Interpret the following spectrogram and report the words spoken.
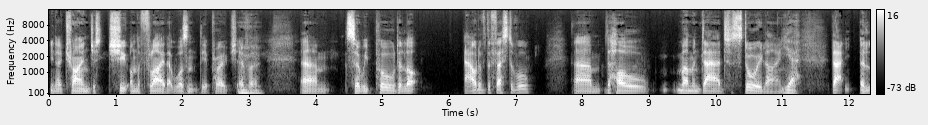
you know, try and just shoot on the fly. That wasn't the approach ever. Um, so we pulled a lot out of the festival. Um, the whole mum and dad storyline. yeah, That a,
